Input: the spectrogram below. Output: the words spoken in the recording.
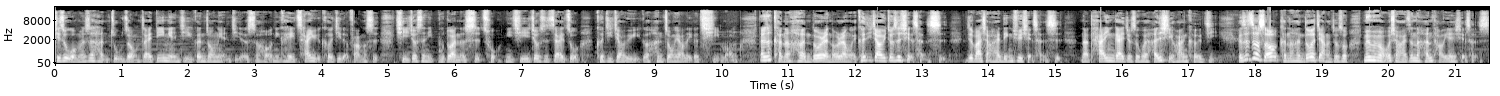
其实我们是很注重在低年级跟中年级的时候，你可以参与科技的方式，其实就是你不断的试错，你其实就是在做科技教育一个很重要的一个启蒙。但是可能很多人都认为科技教育就是写程式，你就把小孩拎去写程式，那他应该就是会很喜欢科技。可是这时候可能很多的家长就说：没有没有，我小孩真的很讨厌写程式。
